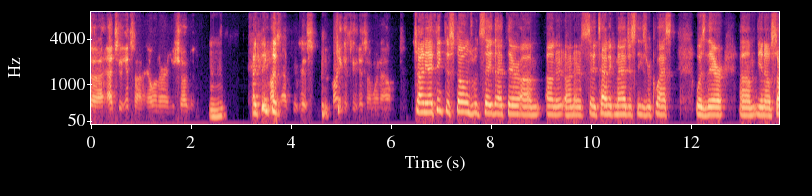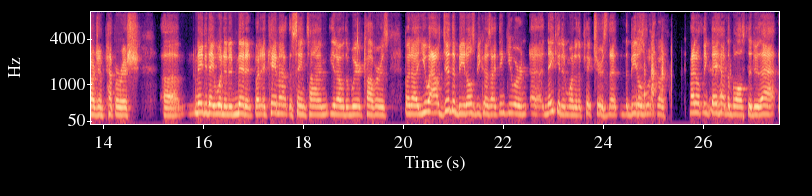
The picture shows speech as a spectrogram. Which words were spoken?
uh, had two hits on it. Elenore and You Showed Me. Mm-hmm. I think Hard this, to have two hits. Hard to get two hits on one album. Johnny. I think the Stones would say that their um on their, on their Satanic Majesty's request was their um you know Sergeant Pepperish. Uh, maybe they wouldn't admit it, but it came out at the same time. You know the weird covers. But uh, you outdid the Beatles because I think you were uh, naked in one of the pictures that the Beatles would go. I don't think they had the balls to do that.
